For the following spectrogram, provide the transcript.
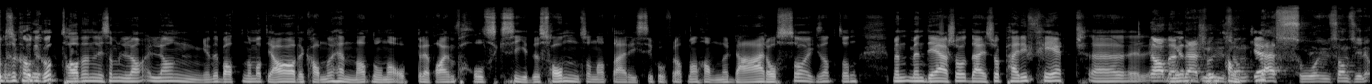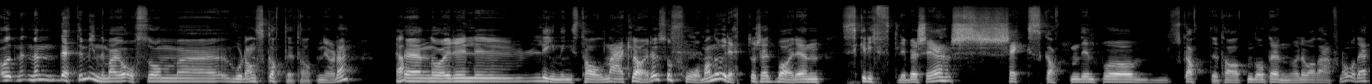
Og så kan vi godt ta den liksom lange debatten om at ja, det kan jo hende at noen har oppretta en falsk side sånn, sånn at det er risiko for at man havner der også. ikke sant? Sånn. Men, men, det, er så, det er så perifert. Eh, ja, det, det, er så usann, det, er så usannsynlig. Og, men, men, dette minner meg jo også om uh, hvordan skatteetaten gjør det. Ja. Eh, når ligningstallene er klare, så får man jo rett og slett bare en skriftlig beskjed. Sjekk skatten din på skatteetaten.no, eller hva det er for noe. Og det,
